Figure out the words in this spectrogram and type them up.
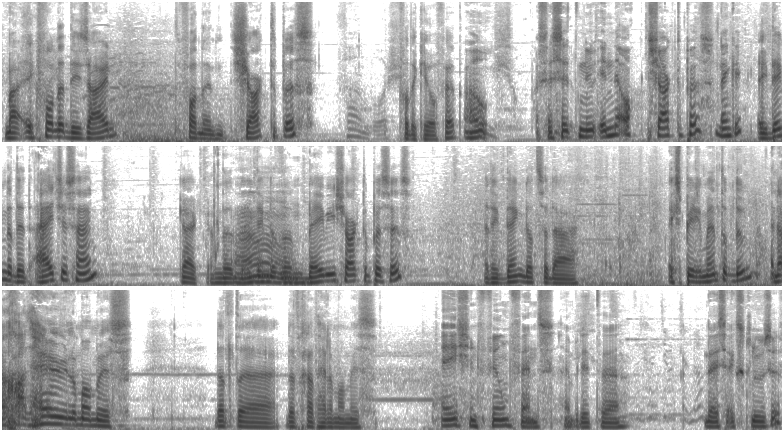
Maar ik vond het design van een Sharktopus vond ik heel vet. Oh, ze zitten nu in de Sharktopus, denk ik. Ik denk dat dit eitjes zijn. Kijk, ik denk dat het een baby Sharktopus is. En ik denk dat ze daar experiment op doen. En dat gaat helemaal mis. Dat, eh, dat gaat helemaal mis. Asian filmfans hebben dit, eh, deze exclusive.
